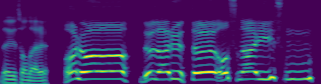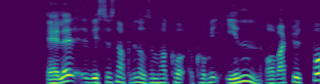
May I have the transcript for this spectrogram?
Det er litt sånn derre Hallo, du der ute, åssen er isen? Eller hvis du snakker med noen som har kommet inn og vært utpå,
